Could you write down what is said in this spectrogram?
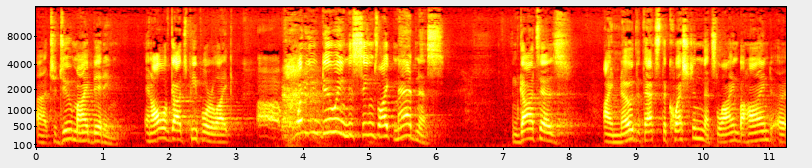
uh, to do my bidding. And all of God's people are like, uh, What are you doing? This seems like madness. And God says, I know that that's the question that's lying behind, uh,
